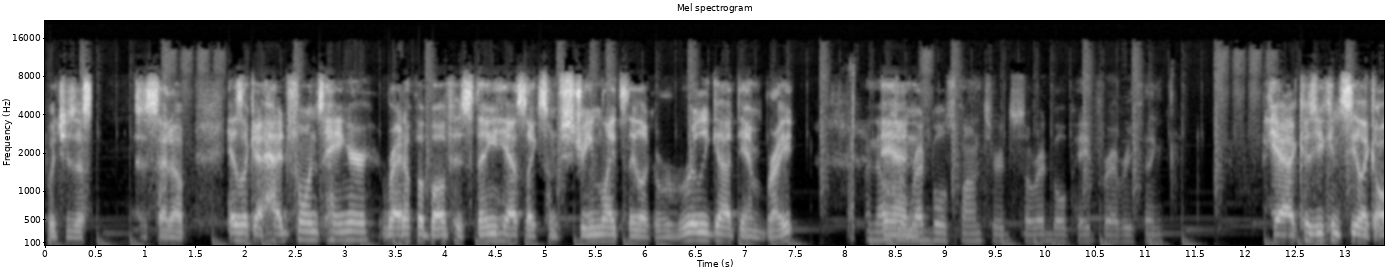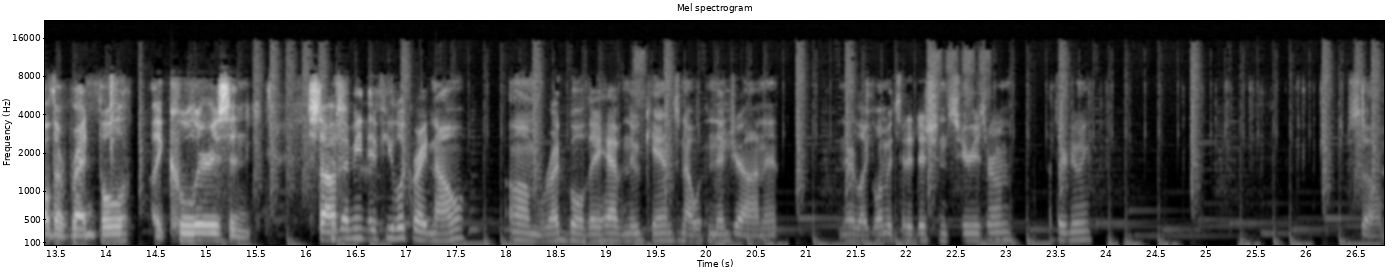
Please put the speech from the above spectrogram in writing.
which is a, is a setup. He has like a headphones hanger right up above his thing. He has like some stream lights, they look really goddamn bright. And that was And- a Red Bull sponsored, so Red Bull paid for everything. Yeah, because you can see like all the Red Bull like coolers and stuff. I mean, if you look right now, um, Red Bull they have new cans now with Ninja on it, and they're like limited edition series run that they're doing. So,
